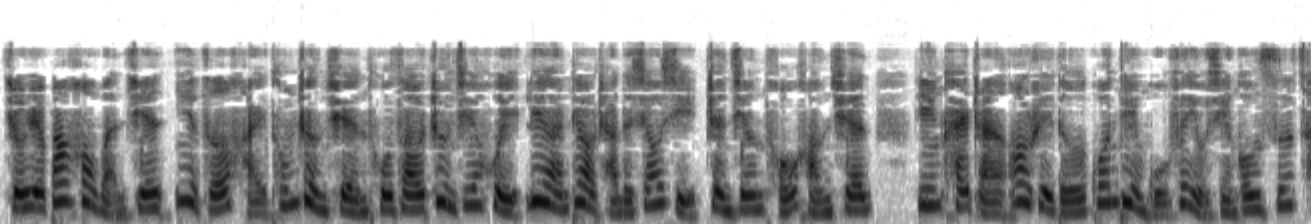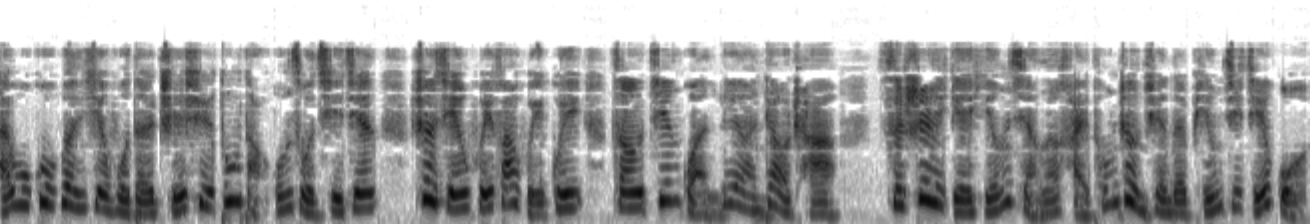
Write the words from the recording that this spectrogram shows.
九月八号晚间，一则海通证券突遭证监会立案调查的消息震惊投行圈。因开展奥瑞德光电股份有限公司财务顾问业务的持续督导工作期间，涉嫌违法违规，遭监管立案调查。此事也影响了海通证券的评级结果，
